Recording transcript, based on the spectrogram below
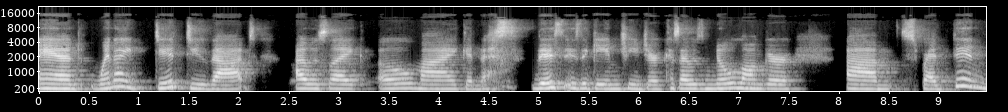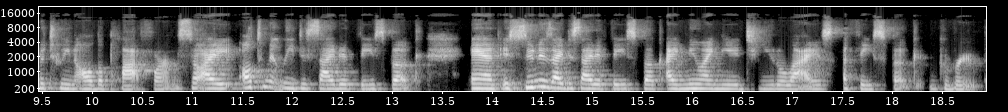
And when I did do that, I was like, oh my goodness, this is a game changer because I was no longer um, spread thin between all the platforms. So I ultimately decided Facebook. And as soon as I decided Facebook, I knew I needed to utilize a Facebook group,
